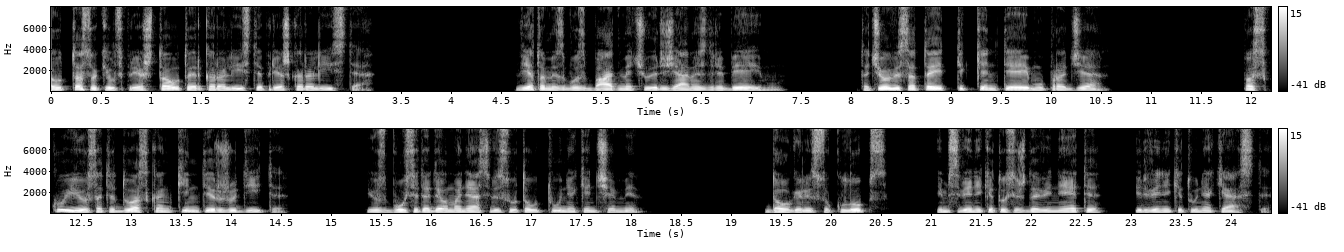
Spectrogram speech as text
Tauta sukils prieš tautą ir karalystė prieš karalystę. Vietomis bus badmečių ir žemės drebėjimų, tačiau visa tai tik kentėjimų pradžia. Paskui jūs atiduos kankinti ir žudyti. Jūs būsite dėl manęs visų tautų nekenčiami. Daugelis suklups, ims vieni kitus išdavinėti ir vieni kitų nekesti.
